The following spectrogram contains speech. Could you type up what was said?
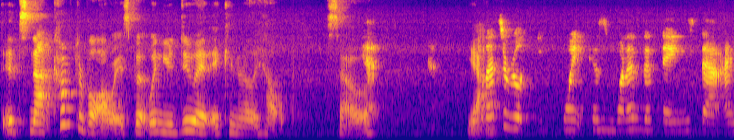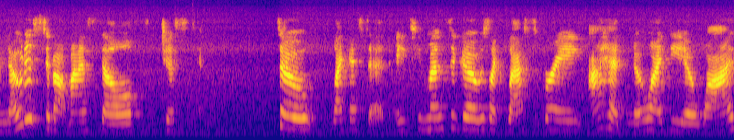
it's not comfortable always, but when you do it, it can really help. So, yeah. that's a really good point because one of the things that I noticed about myself just so, like I said, 18 months ago, it was like last spring, I had no idea why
